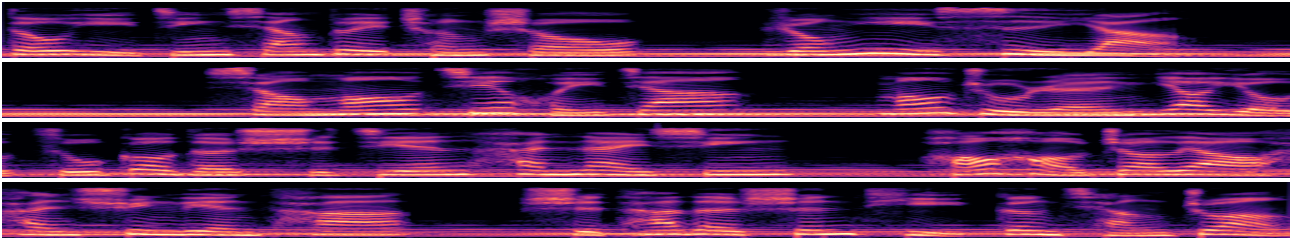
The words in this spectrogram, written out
都已经相对成熟，容易饲养。小猫接回家，猫主人要有足够的时间和耐心，好好照料和训练它，使它的身体更强壮。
